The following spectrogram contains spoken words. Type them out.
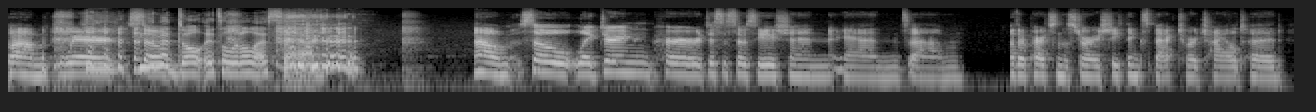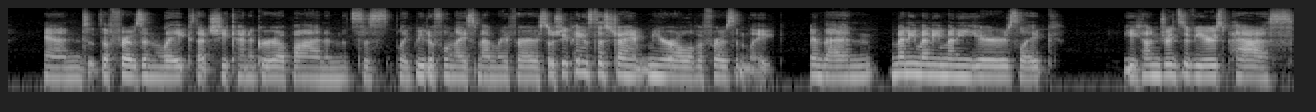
Um, where He's an adult. It's a little less sad. Um, so like during her disassociation and um, other parts in the story, she thinks back to her childhood and the frozen lake that she kind of grew up on, and it's this like beautiful, nice memory for her. So she paints this giant mural of a frozen lake, and then many, many, many years, like hundreds of years pass.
